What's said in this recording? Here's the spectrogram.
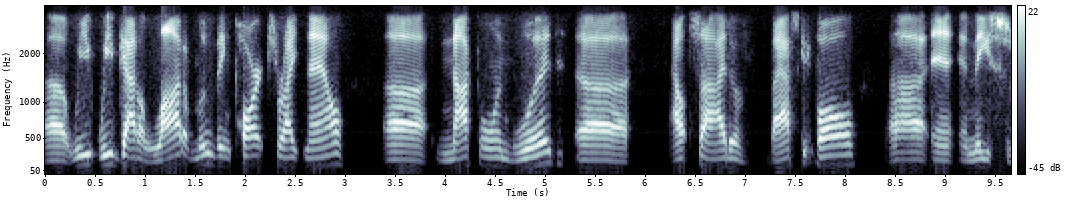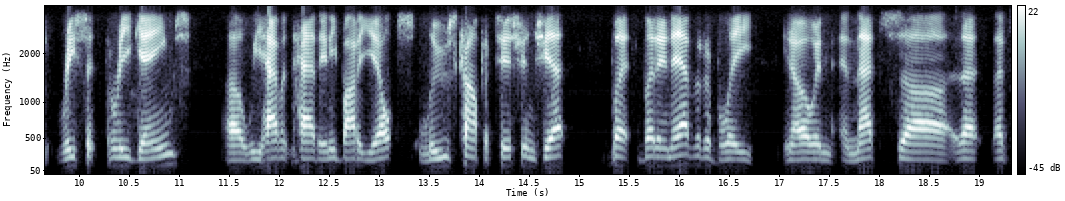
uh, we we've got a lot of moving parts right now. Uh, knock on wood. Uh, outside of basketball uh, and, and these recent three games, uh, we haven't had anybody else lose competitions yet. But but inevitably, you know, and and that's uh, that that's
